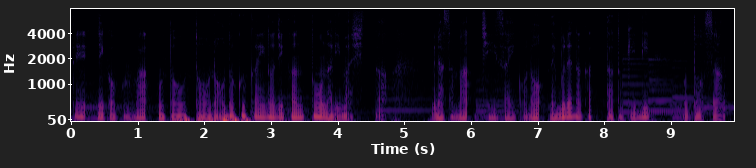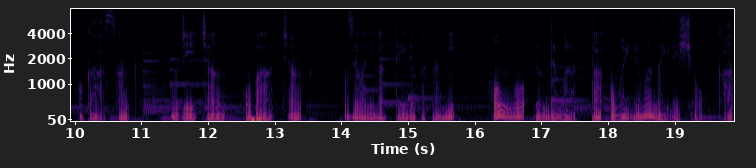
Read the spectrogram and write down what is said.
て、時刻はうとうと朗読会の時間となりました。皆様、小さい頃眠れなかった時に、お父さん、お母さん、おじいちゃん、おばあちゃん、お世話になっている方に本を読んでもらった思いではないでしょうか。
